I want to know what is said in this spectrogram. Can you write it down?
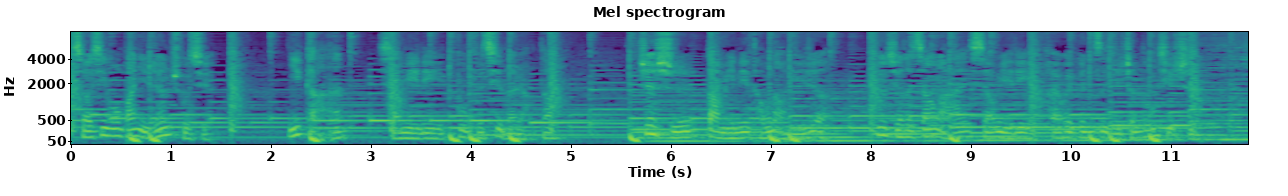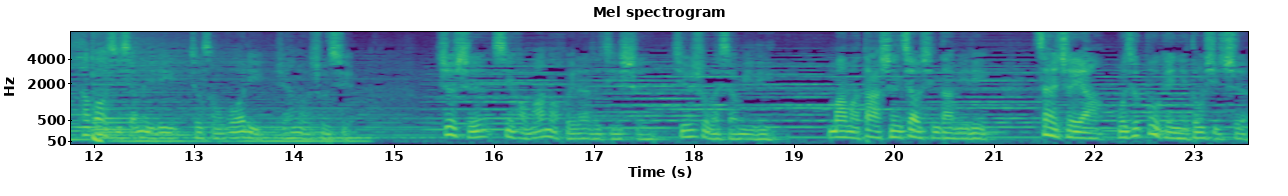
小心我把你扔出去！你敢？小米粒不服气地嚷道。这时，大米粒头脑一热，又觉得将来小米粒还会跟自己争东西吃，他抱起小米粒就从窝里扔了出去。这时，幸好妈妈回来的及时，接住了小米粒。妈妈大声教训大米粒：“再这样，我就不给你东西吃。”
